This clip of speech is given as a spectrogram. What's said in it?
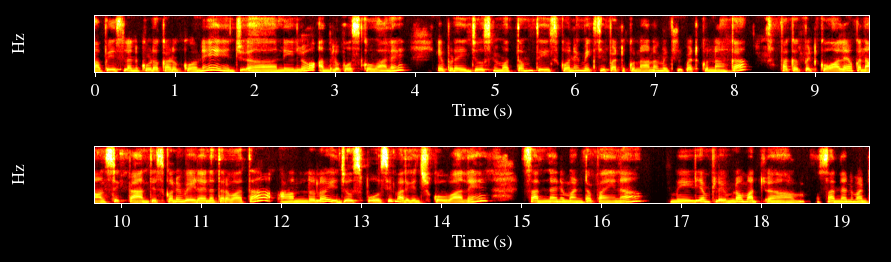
ఆ పీస్లను కూడా కడుక్కొని నీళ్ళు అందులో పోసుకోవాలి. ఇప్పుడు ఈ జ్యూస్ని మొత్తం తీసుకొని మిక్సీ పట్టుకున్నాను. మిక్సీ పట్టుకున్నాక పక్కకు పెట్టుకోవాలి. ఒక నాన్ స్టిక్ ప్యాన్ తీసుకొని వేడైన తర్వాత అందులో ఈ జ్యూస్ పోసి మరిగించుకోవాలి. సన్నని మంట పైన మీడియం ఫ్లేమ్లో సన్నని మంట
